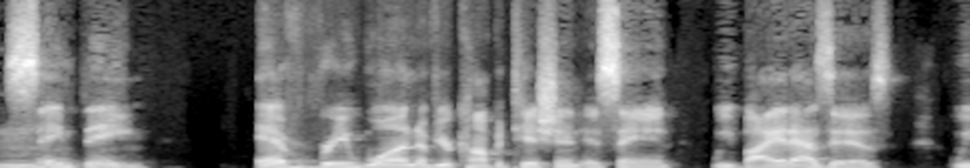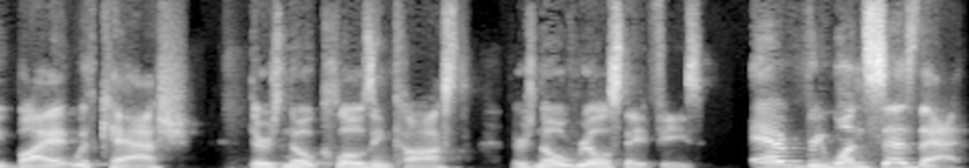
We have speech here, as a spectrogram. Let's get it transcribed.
Mhm. Same thing. Every one of your competition is saying, we buy it as is, we buy it with cash, there's no closing cost, there's no real estate fees. Everyone says that.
